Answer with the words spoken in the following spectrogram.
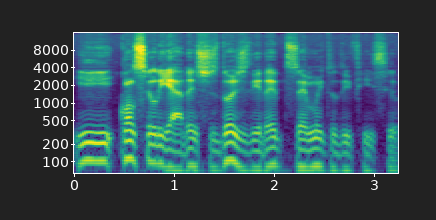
E conciliar estes dois direitos é muito difícil.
